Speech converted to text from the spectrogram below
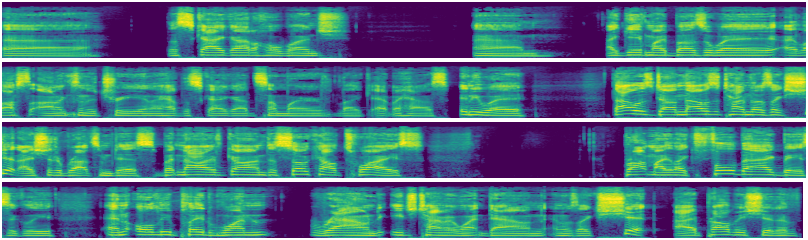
uh, the Sky God a whole bunch. Um, I gave my Buzz away. I lost the Onyx in a tree, and I have the Sky God somewhere like at my house. Anyway, that was dumb. That was a time that I was like, shit, I should have brought some discs. But now I've gone to SoCal twice, brought my like full bag basically, and only played one round each time I went down and was like, shit, I probably should have.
